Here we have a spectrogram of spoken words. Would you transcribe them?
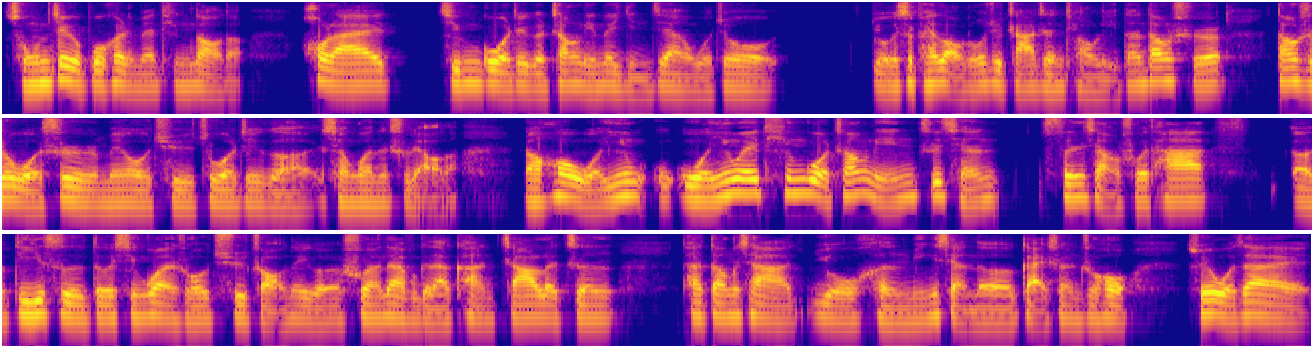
从这个博客里面听到的。后来经过这个张林的引荐，我就有一次陪老周去扎针调理，但当时当时我是没有去做这个相关的治疗的。然后我因我因为听过张林之前分享说他呃第一次得新冠的时候去找那个舒然大夫给他看扎了针，他当下有很明显的改善之后，所以我在。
